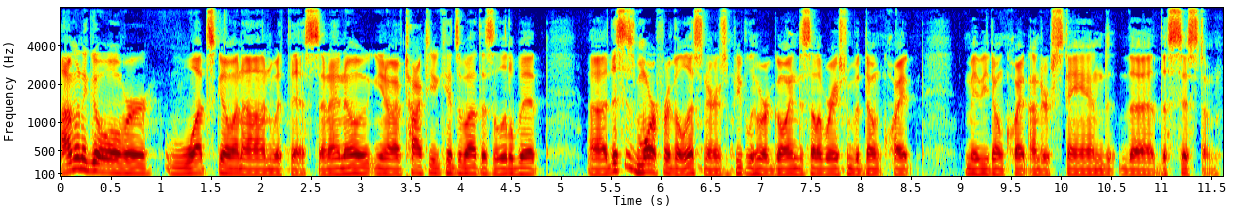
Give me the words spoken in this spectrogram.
I'm going to go over what's going on with this. And I know, you know, I've talked to you kids about this a little bit. Uh, this is more for the listeners, people who are going to celebration but don't quite, maybe don't quite understand the the system.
